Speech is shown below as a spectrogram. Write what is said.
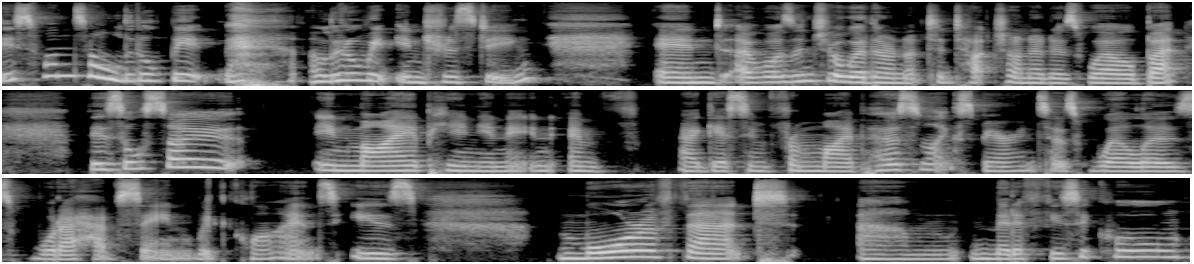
this one's a little bit a little bit interesting, and I wasn't sure whether or not to touch on it as well. But there's also, in my opinion, and, and I guess in, from my personal experience as well as what I have seen with clients, is more of that um, metaphysical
